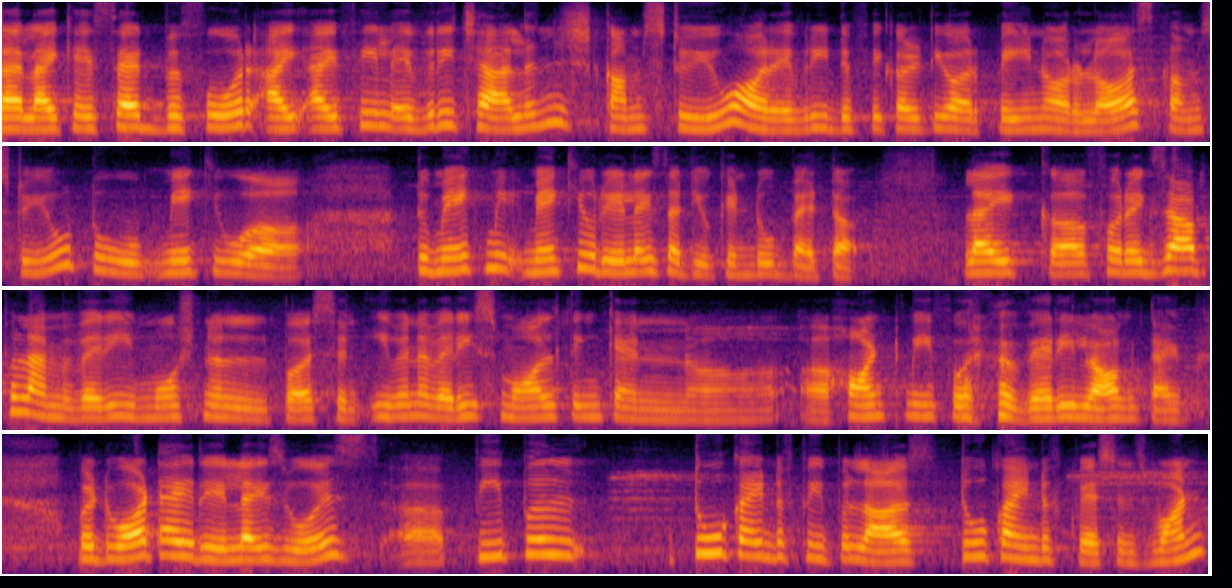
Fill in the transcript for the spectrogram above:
li- like i said before I, I feel every challenge comes to you or every difficulty or pain or loss comes to you to make you a to make me make you realize that you can do better. Like uh, for example i'm a very emotional person. Even a very small thing can uh, uh, haunt me for a very long time. But what i realized was uh, people two kind of people ask two kind of questions. One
